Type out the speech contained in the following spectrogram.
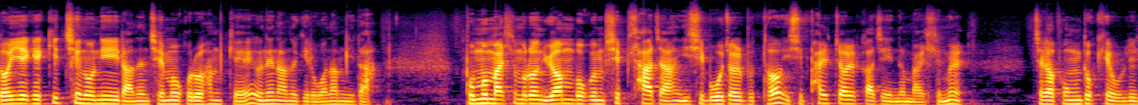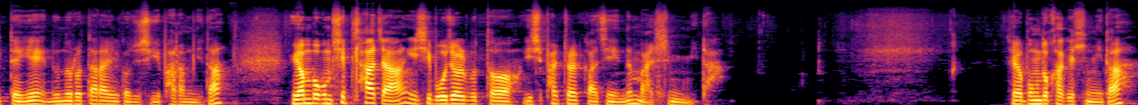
너희에게 끼치노니라는 제목으로 함께 은혜 나누기를 원합니다. 본문 말씀으로는 요한복음 14장 25절부터 28절까지 있는 말씀을 제가 봉독해 올릴 때에 눈으로 따라 읽어 주시기 바랍니다. 요한복음 14장 25절부터 28절까지 있는 말씀입니다. 제가 봉독하겠습니다.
